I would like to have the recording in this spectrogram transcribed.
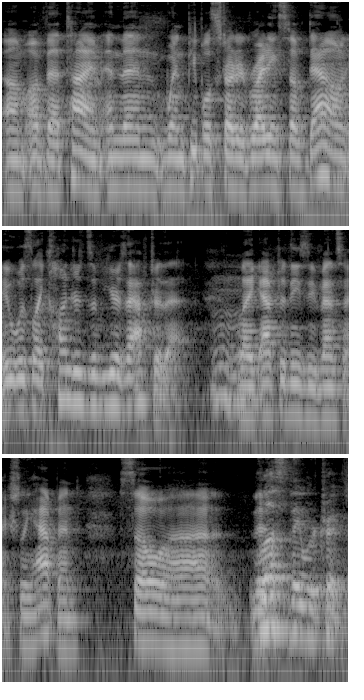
Um, of that time, and then when people started writing stuff down, it was like hundreds of years after that, Mm. like after these events actually happened. So, uh, the- Plus, they were tripping.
